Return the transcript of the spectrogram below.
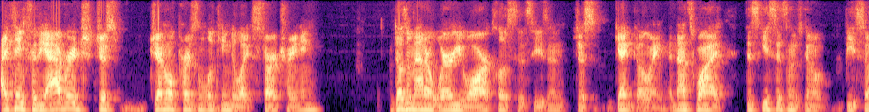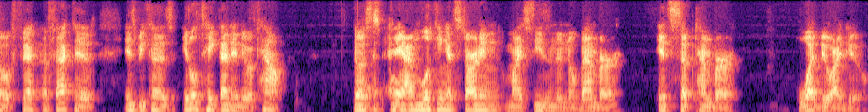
I think for the average, just general person looking to like start training, doesn't matter where you are close to the season, just get going. And that's why the ski system is going to be so effect- effective, is because it'll take that into account. Goes, hey, I'm looking at starting my season in November. It's September. What do I do?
